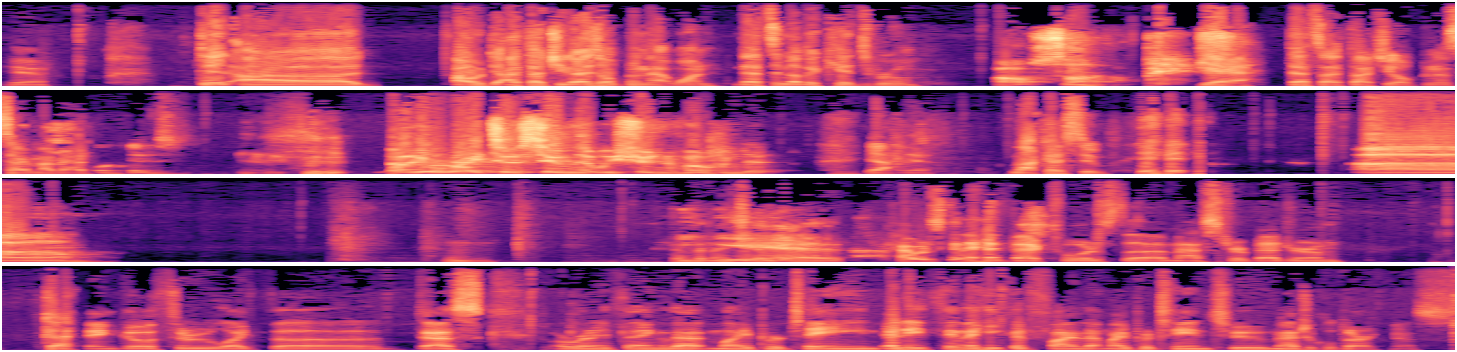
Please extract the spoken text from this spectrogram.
Yeah. Did uh oh I thought you guys opened that one. That's another kid's room. Oh, son of a bitch. Yeah, that's I thought you opened it. Sorry, my bad. Four kids. No, you were right to assume that we shouldn't have opened it. Yeah, Yeah. not gonna assume. Um, Have a nice- I'm Yeah. gonna- Howard's gonna head back towards the master bedroom. Okay. And go through like the desk or anything that might pertain, anything that he could find that might pertain to magical darkness,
